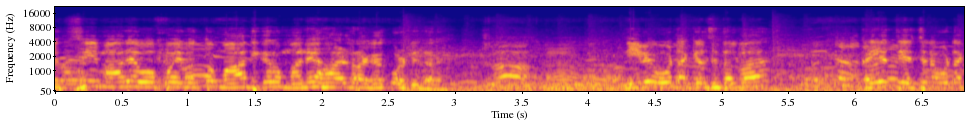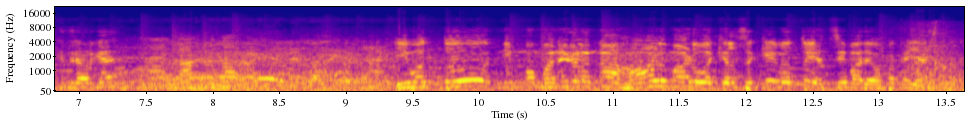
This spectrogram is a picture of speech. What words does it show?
ಎಚ್ ಸಿ ಮಾದೇವಪ್ಪ ಇವತ್ತು ಮಾದಿಗರ ಮನೆ ಹಾಳ್ರಾಗ ಹೊರಟಿದ್ದಾರೆ ನೀವೇ ಓಟ್ ಕೆಲ್ಸಿದಲ್ವಾ? ಕೈ ಎತ್ತಿ ಎಷ್ಟು ಜನ ಓಟ್ ಹಾಕಿದ್ರಿ ಅವ್ರಿಗೆ? ಇವತ್ತು ನಿಮ್ಮ ಮನೆಗಳನ್ನ ಹಾಳು ಮಾಡುವ ಕೆಲಸಕ್ಕೆ ಇವತ್ತು ಎಚ್ ಸಿ ಮಾದೇವಪ್ಪ ಕೈ ಹಾಕಿದ್ದಾರೆ.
